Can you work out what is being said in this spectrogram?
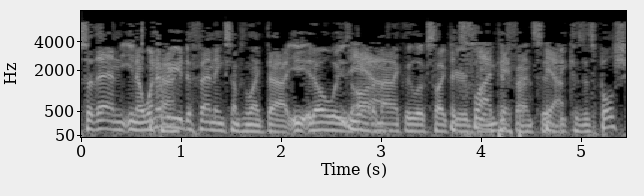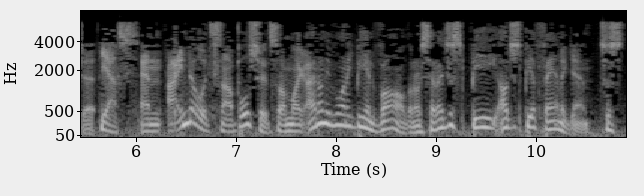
So then, you know, whenever Okay. you're defending something like that, it always Yeah. automatically looks like It's you're being paper. defensive Yeah. because it's bullshit. Yes. And I know it's not bullshit, so I'm like, I don't even want to be involved. And I said, I just be, I'll just be a fan again. Just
